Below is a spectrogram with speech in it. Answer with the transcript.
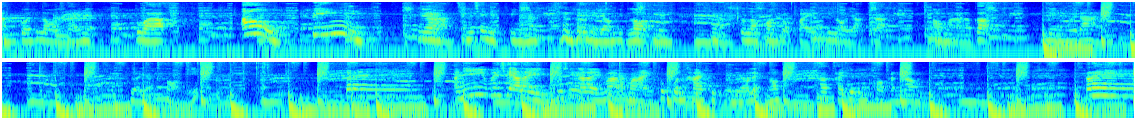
นะตัวที่เราใช้เนี่ยตัวเอ้าปิงเนี่ยไม่ใช่เน็ตปิงนะย้ำอีกรอบนึงเนี่ยตัวละครต่อไปที่เราอยากจะเอามาแล้วก็เล็งไว้ได้เผื่ออยากสอนอีกตะแอันนี้ไม่ใช่อะไรไม่ใช่อะไรมากมาย ทุกคนทายถูกอยู่แล้วแหละเนาะถ้าใครที่เป็นคอกันดั้มตะแด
